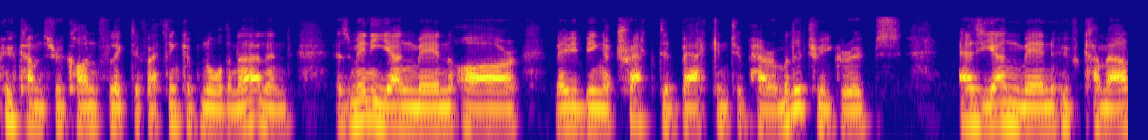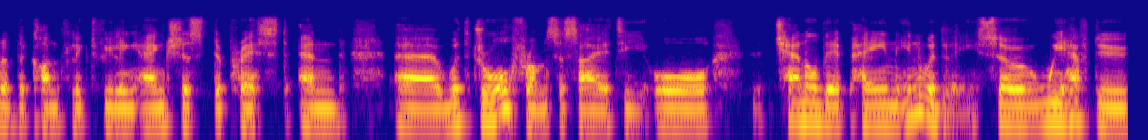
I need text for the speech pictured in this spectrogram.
who come through conflict, if I think of Northern Ireland, as many young men are maybe being attracted back into paramilitary groups as young men who've come out of the conflict feeling anxious, depressed, and uh, withdraw from society or channel their pain inwardly. So we have to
